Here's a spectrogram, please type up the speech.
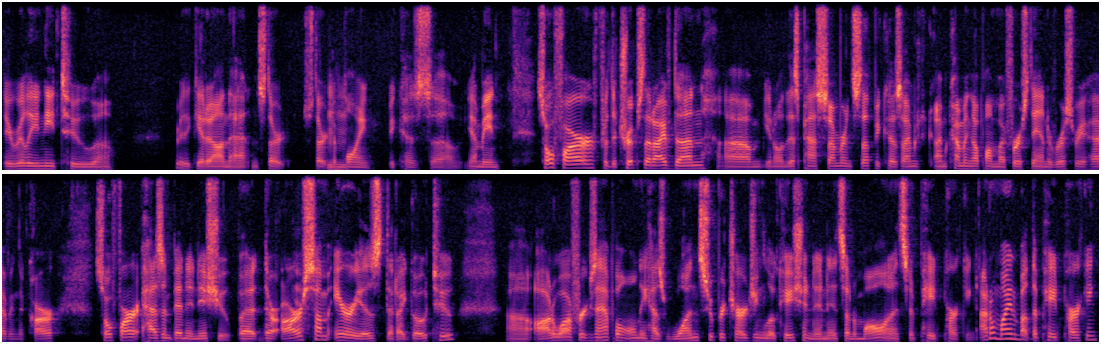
they really need to uh, really get on that and start start mm-hmm. deploying because uh, I mean, so far for the trips that I've done, um, you know, this past summer and stuff, because I'm I'm coming up on my first anniversary of having the car. So far, it hasn't been an issue, but there are some areas that I go to uh, Ottawa, for example, only has one supercharging location and it's in a mall and it's a paid parking. I don't mind about the paid parking,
